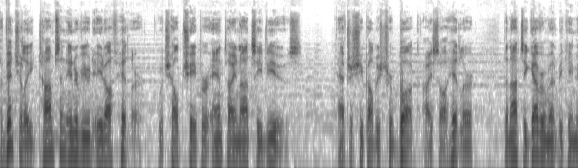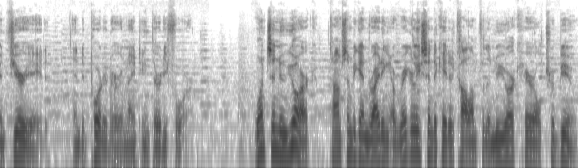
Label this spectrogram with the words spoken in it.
Eventually, Thompson interviewed Adolf Hitler, which helped shape her anti Nazi views. After she published her book, I Saw Hitler, the Nazi government became infuriated and deported her in 1934. Once in New York, Thompson began writing a regularly syndicated column for the New York Herald Tribune.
